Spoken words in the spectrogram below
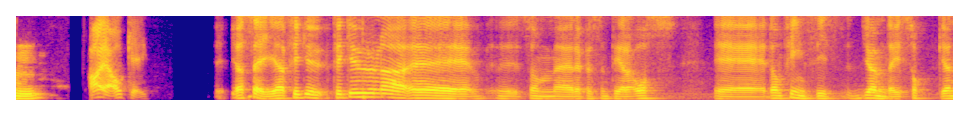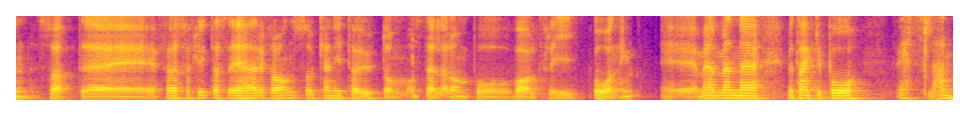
Mm. ja, ja okej. Jag säger figur, figurerna eh, som representerar oss eh, de finns i, gömda i socken så att eh, för att förflytta sig härifrån så kan ni ta ut dem och ställa dem på valfri våning. Eh, men men eh, med tanke på Vesslan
